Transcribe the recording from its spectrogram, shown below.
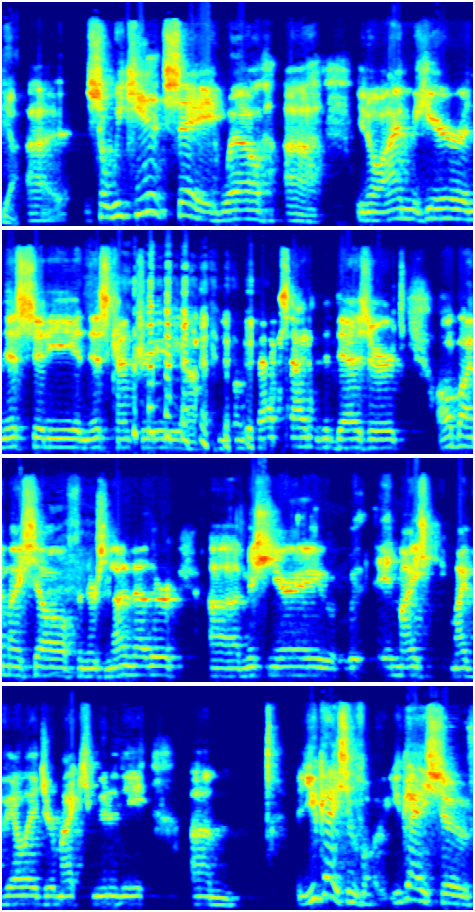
Yeah. Uh, so we can't say, well, uh, you know, I'm here in this city, in this country, uh, on the backside of the desert, all by myself, and there's not another uh, missionary in my my village or my community. Um, you guys have you guys have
